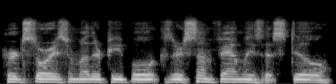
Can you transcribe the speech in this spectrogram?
heard stories from other people because there's some families that still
